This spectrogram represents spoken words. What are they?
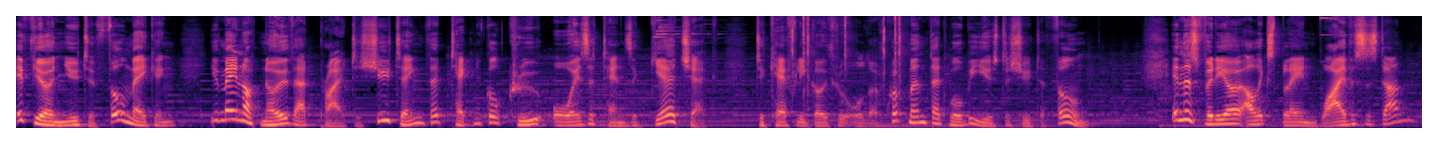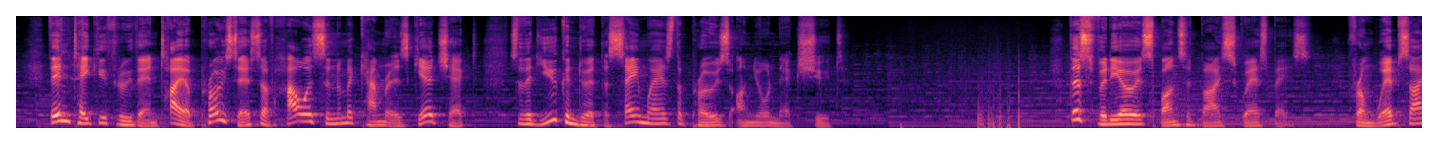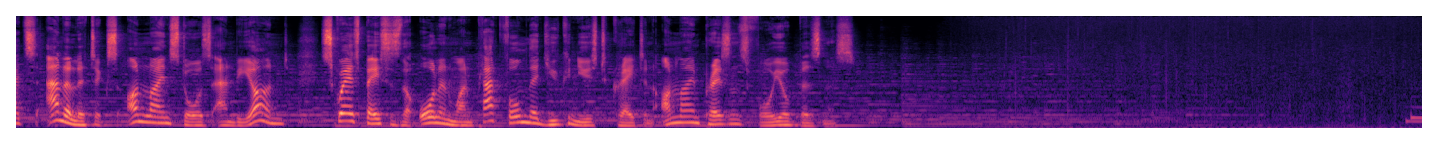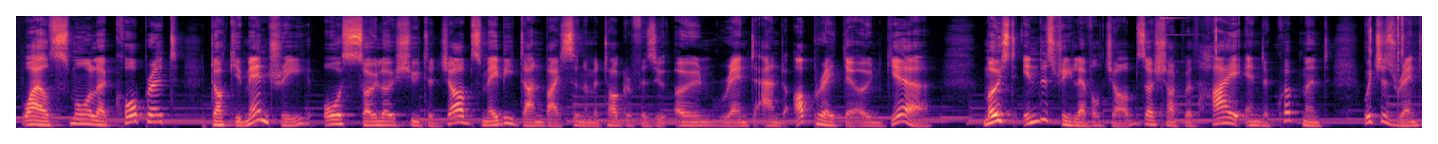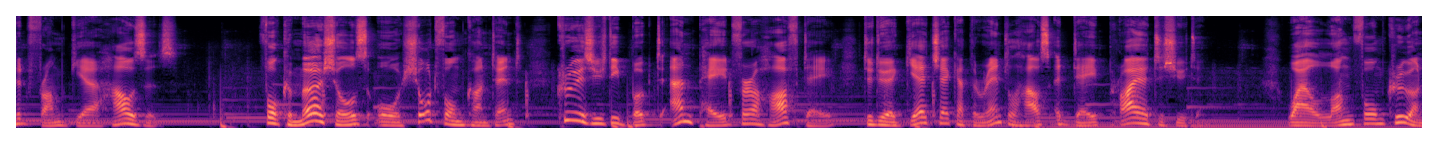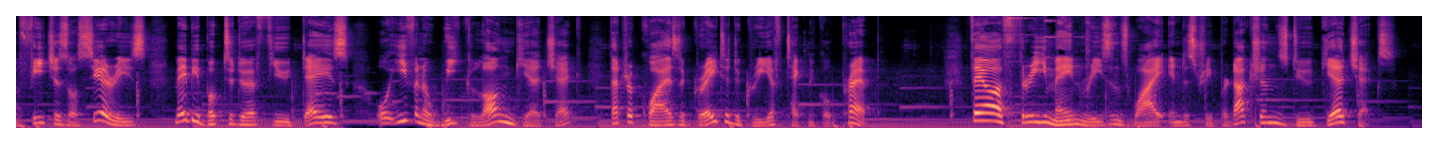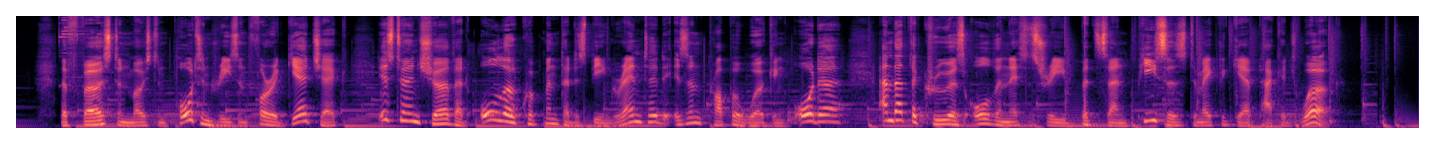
If you're new to filmmaking, you may not know that prior to shooting, the technical crew always attends a gear check to carefully go through all the equipment that will be used to shoot a film. In this video, I'll explain why this is done, then take you through the entire process of how a cinema camera is gear checked so that you can do it the same way as the pros on your next shoot. This video is sponsored by Squarespace. From websites, analytics, online stores, and beyond, Squarespace is the all-in-one platform that you can use to create an online presence for your business. While smaller corporate, documentary, or solo shooter jobs may be done by cinematographers who own, rent, and operate their own gear, most industry level jobs are shot with high end equipment which is rented from gear houses. For commercials or short form content, crew is usually booked and paid for a half day to do a gear check at the rental house a day prior to shooting. While long form crew on features or series may be booked to do a few days or even a week long gear check that requires a greater degree of technical prep. There are three main reasons why industry productions do gear checks. The first and most important reason for a gear check is to ensure that all the equipment that is being rented is in proper working order and that the crew has all the necessary bits and pieces to make the gear package work.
